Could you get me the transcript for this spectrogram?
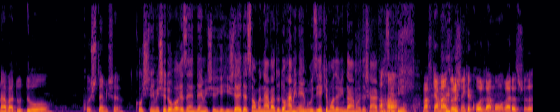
92 کشته میشه. کشته میشه دوباره زنده میشه دیگه. 18 دسامبر 92 همین امروزیه که ما داریم در موردش حرف می‌زنیم. فکر منظورش اینه که کلا منقرض شده.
